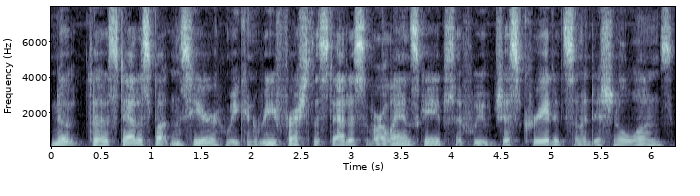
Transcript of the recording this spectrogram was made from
Note the status buttons here. We can refresh the status of our landscapes if we've just created some additional ones,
